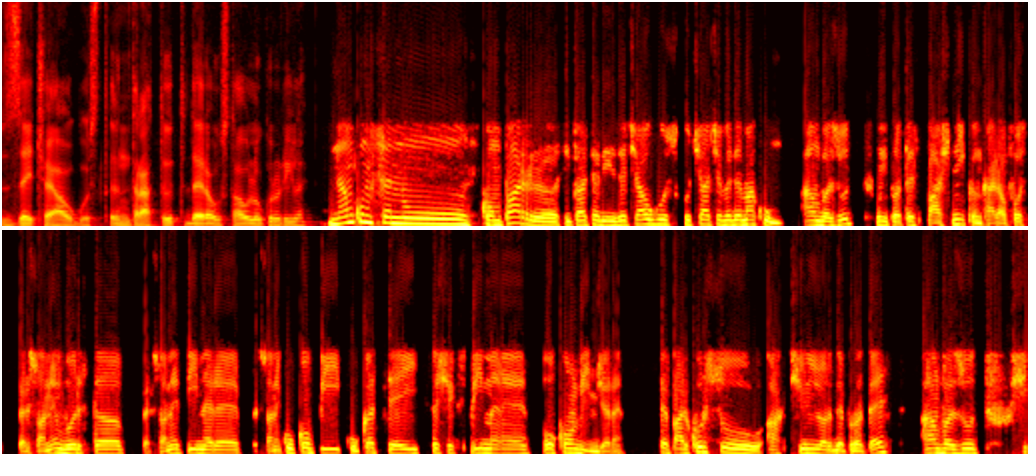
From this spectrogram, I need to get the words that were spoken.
10 august. Într-atât de rău stau lucrurile? N-am cum să nu compar uh, situația din 10 august cu ceea ce vedem acum. Am văzut un protest pașnic în care au fost persoane în vârstă, persoane tinere, persoane cu copii, cu căței, să-și exprime o convingere. Pe parcursul acțiunilor de protest, am văzut și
